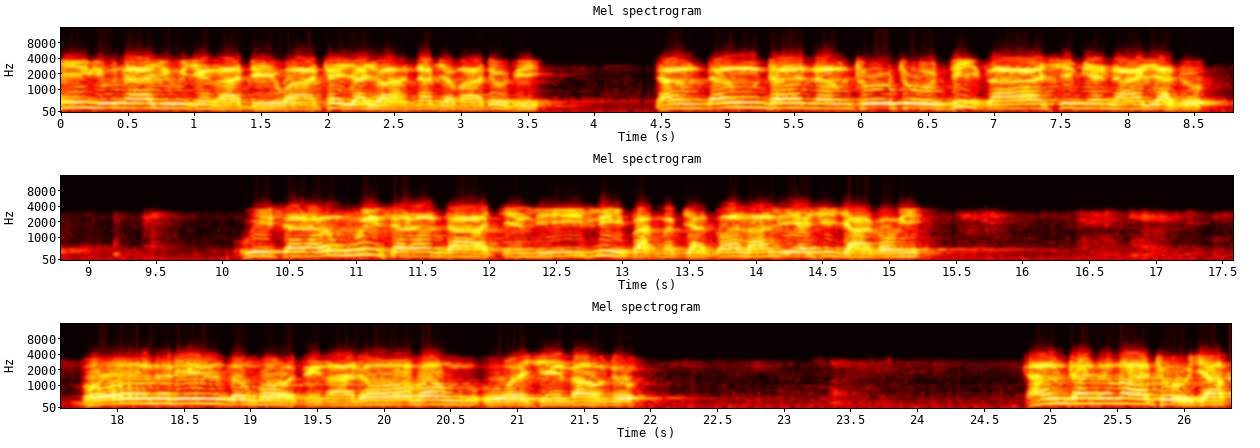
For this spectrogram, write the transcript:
ကြီးပြုနာယူခြင်းကဒေဝထက်ရရွနတ်မြမာတို့သည်တံတံဌာနံထိုးထိုးဒိသာရှင်မျက်နာရတို့ ဝိစရံဝိစရန္တာကျင်လီလှိပတ်မပြတ်သွားလာလျက်ရှိကြကုန်၏ဘောဓတိသုံးမောသင်္ဃာတော်ပေါင်းအိုအရှင်ကောင်းတို့တံတသမထို့ကြောင့်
